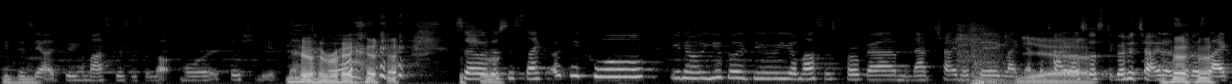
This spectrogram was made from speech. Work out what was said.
because mhm. yeah, doing a master's is a lot more socially Yeah, acceptable. right. so sure. it was just like, okay, cool. You know, you go do your master's program and that China thing. Like at the time, I was supposed to go to China, so it was like,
